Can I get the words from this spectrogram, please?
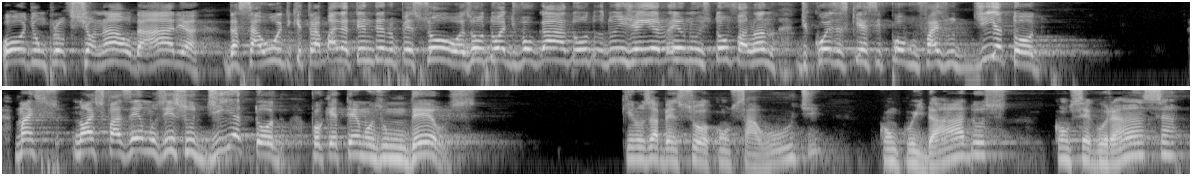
ou de um profissional da área da saúde que trabalha atendendo pessoas, ou do advogado, ou do, do, engenheiro. Eu não estou falando de coisas que esse povo faz o dia todo. Mas nós fazemos isso o dia todo, porque temos um Deus que nos abençoa com saúde, com cuidados, com segurança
